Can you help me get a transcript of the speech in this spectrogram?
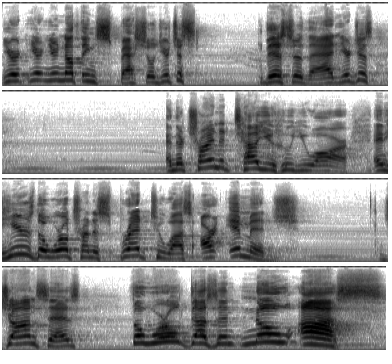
you're, you're, you're nothing special, you're just this or that, you're just. And they're trying to tell you who you are. And here's the world trying to spread to us our image. John says, the world doesn't know us.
